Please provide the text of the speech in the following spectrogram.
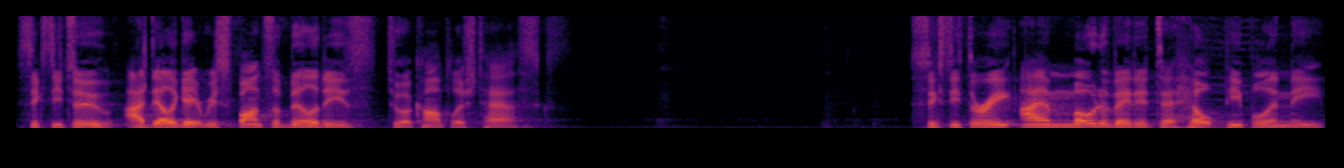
62, I delegate responsibilities to accomplish tasks. 63, I am motivated to help people in need.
